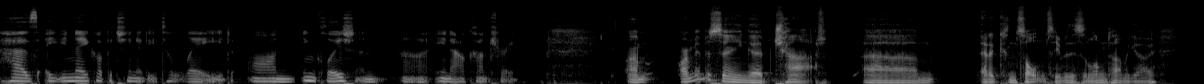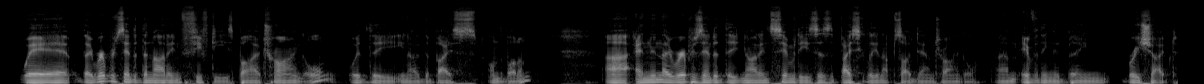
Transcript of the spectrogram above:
has a unique opportunity to lead on inclusion uh, in our country. um, I remember seeing a chart um, at a consultancy, but this is a long time ago, where they represented the 1950s by a triangle with the you know the base on the bottom. Uh, and then they represented the 1970s as basically an upside down triangle. Um, everything had been reshaped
